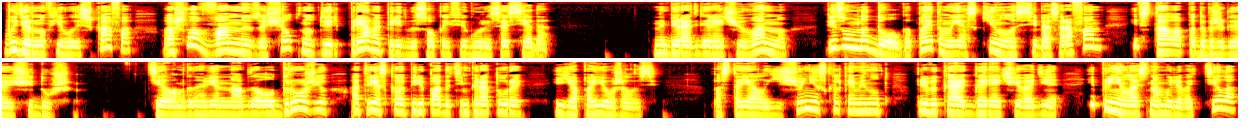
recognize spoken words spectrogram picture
выдернув его из шкафа, вошла в ванную, защелкнув дверь прямо перед высокой фигурой соседа. Набирать горячую ванну – безумно долго, поэтому я скинула с себя сарафан и встала под обжигающий душ. Тело мгновенно обдало дрожью от резкого перепада температуры, и я поежилась. Постояла еще несколько минут, привыкая к горячей воде, и принялась намыливать тело,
